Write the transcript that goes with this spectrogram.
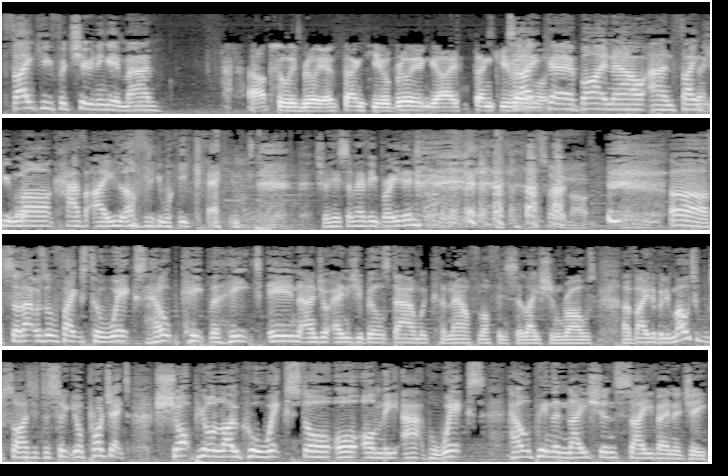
Thank you for tuning in, man. Absolutely brilliant. Thank you. Brilliant, guys. Thank you very much. Take care. Bye now, and thank, Thank you, you, bye. Mark. Have a lovely weekend. Shall we hear some heavy breathing? Sorry, Mark. Ah, so that was all thanks to Wickes. Help keep the heat in and your energy bills down with Knauf loft insulation rolls. Available in multiple sizes to suit your project. Shop your local Wickes store or on the app Wickes, helping the nation save energy.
